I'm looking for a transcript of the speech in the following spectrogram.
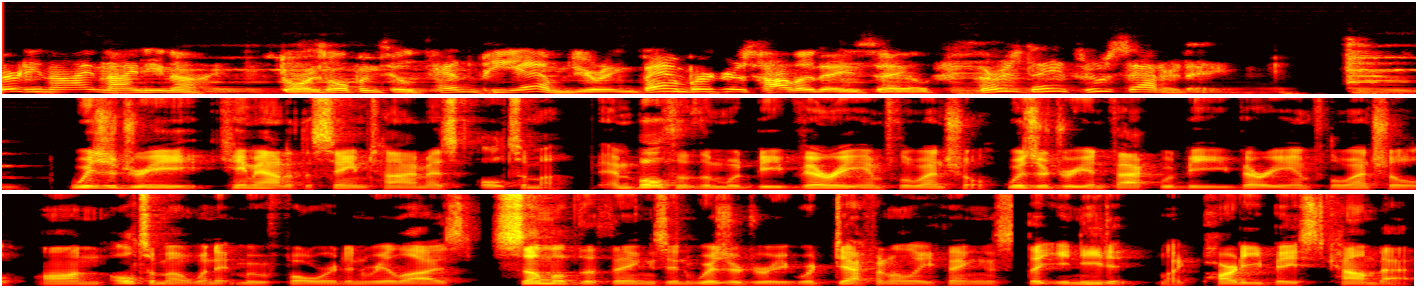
$39.99. Stores open till 10 p.m. during Bamberger's holiday sale, Thursday through Saturday. Wizardry came out at the same time as Ultima, and both of them would be very influential. Wizardry, in fact, would be very influential on Ultima when it moved forward and realized some of the things in Wizardry were definitely things that you needed, like party based combat.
